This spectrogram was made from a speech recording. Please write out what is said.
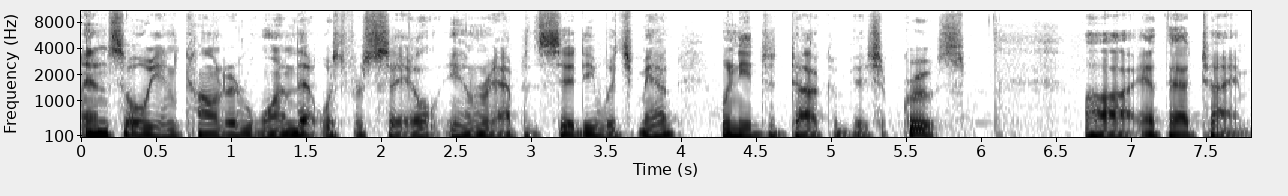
And so we encountered one that was for sale in Rapid City, which meant we needed to talk to Bishop Gruss uh, at that time.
